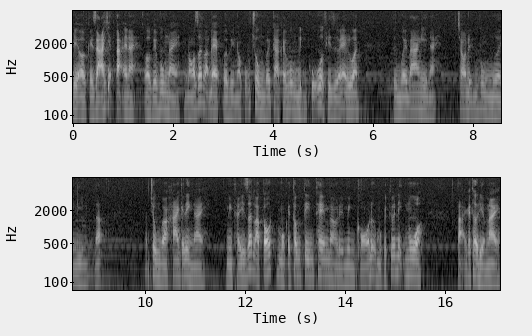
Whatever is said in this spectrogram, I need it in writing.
Thì ở cái giá hiện tại này, ở cái vùng này, nó rất là đẹp bởi vì nó cũng trùng với cả cái vùng đỉnh cũ ở phía dưới này luôn. Từ 13.000 này cho đến vùng 10.000 đó. Nó trùng vào hai cái đỉnh này. Mình thấy rất là tốt, một cái thông tin thêm vào để mình có được một cái quyết định mua tại cái thời điểm này.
